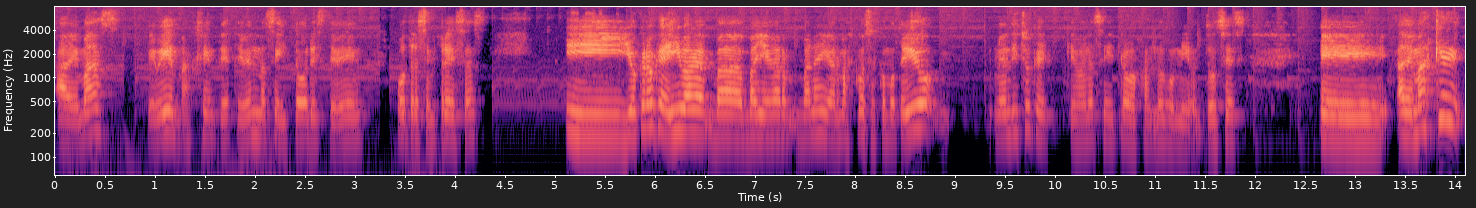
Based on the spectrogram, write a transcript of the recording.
además, te ven más gente, te ven más editores, te ven otras empresas. Y yo creo que ahí va, va, va llegar, van a llegar más cosas. Como te digo, me han dicho que, van a seguir trabajando conmigo. Entonces, eh, además que,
